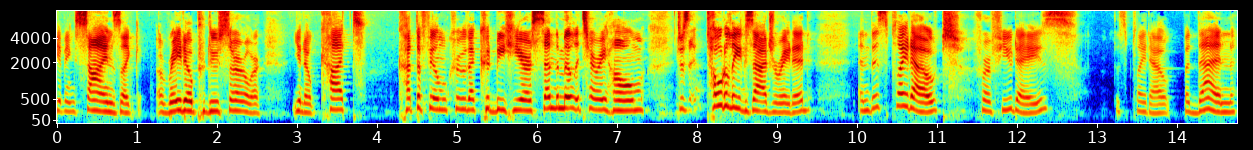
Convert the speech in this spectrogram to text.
giving signs like a radio producer or, you know, cut, cut the film crew that could be here, send the military home, just totally exaggerated. And this played out for a few days. This played out. But then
